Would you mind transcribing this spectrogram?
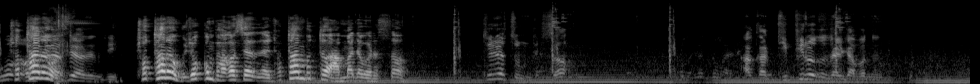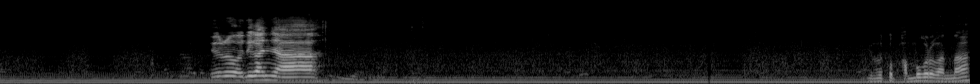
뭐, 어떻게 되는지 초탄은 무조건 박았어야 되는데 초탄부터 안 맞아버렸어. 틀렸으면 됐어. 아까 DP로도 잘 잡았는데. 윤호 어디 갔냐? 윤호 또밥 먹으러 갔나?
